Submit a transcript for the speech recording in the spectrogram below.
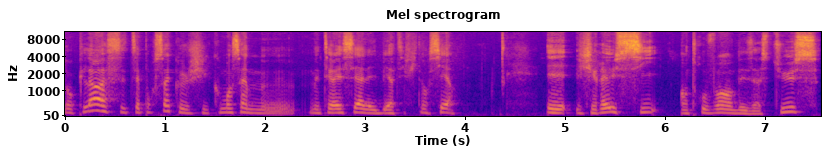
Donc là, c'était pour ça que j'ai commencé à m'intéresser à la liberté financière. Et j'ai réussi en trouvant des astuces,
